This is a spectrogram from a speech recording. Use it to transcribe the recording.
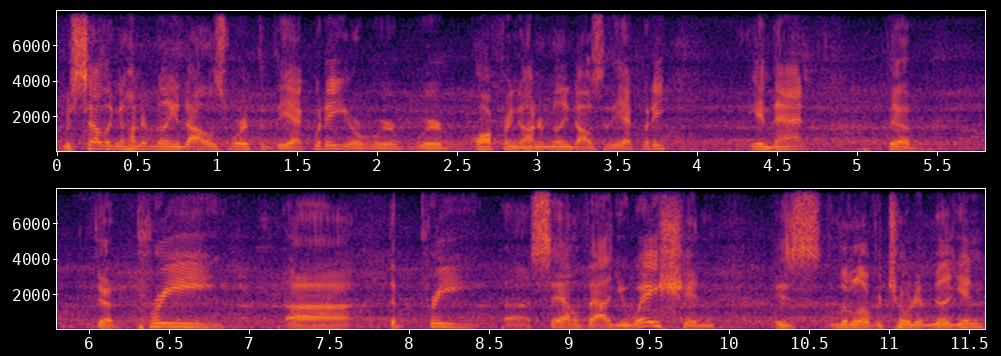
we're selling 100 million dollars worth of the equity or we're, we're offering 100 million dollars of the equity in that the the pre uh, the pre uh, sale valuation is a little over 200 million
